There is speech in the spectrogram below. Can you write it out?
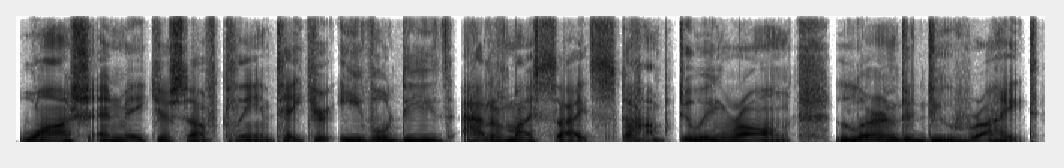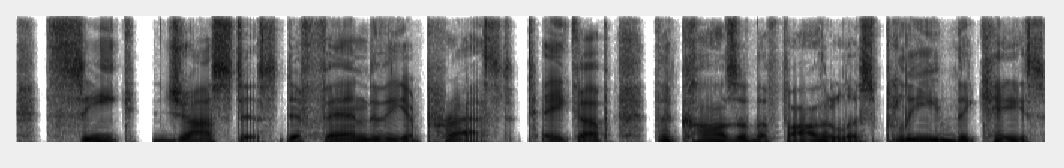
Wash and make yourself clean. Take your evil deeds out of my sight. Stop doing wrong. Learn to do right. Seek justice. Defend the oppressed. Take up the cause of the fatherless. Plead the case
